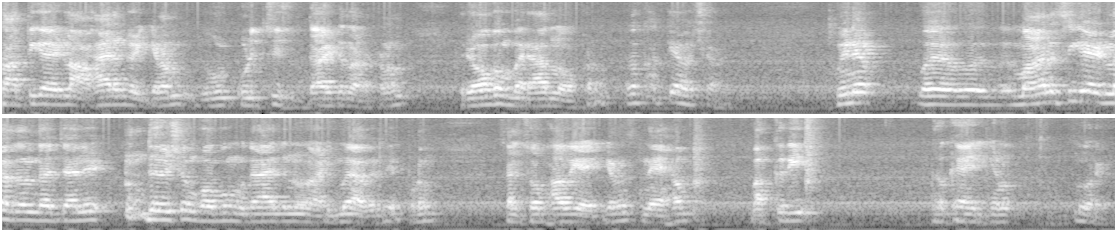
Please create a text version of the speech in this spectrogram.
സാത്വികമായിട്ടുള്ള ആഹാരം കഴിക്കണം കുളിച്ച് ശുദ്ധമായിട്ട് നടക്കണം രോഗം വരാതെ നോക്കണം അതൊക്കെ അത്യാവശ്യമാണ്. പിന്നെ മാനസികമായിട്ടുള്ളത് എന്താ വെച്ചാൽ ദേഷ്യം കോപം മുതലായതിനും അടിമ അവർ എപ്പോഴും. സൽസ്വഭാവിയായിരിക്കണം സ്നേഹം ബക്രി ഒക്കെ ആയിരിക്കണം എന്ന് പറയും.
